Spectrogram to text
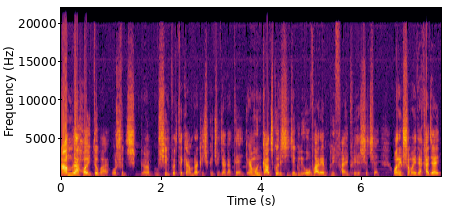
আমরা হয়তোবা ওষুধ শিল্প থেকে আমরা কিছু কিছু জায়গাতে এমন কাজ করেছি যেগুলি ওভার অ্যাম্প্লিফাইড হয়ে এসেছে। অনেক সময় দেখা যায়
